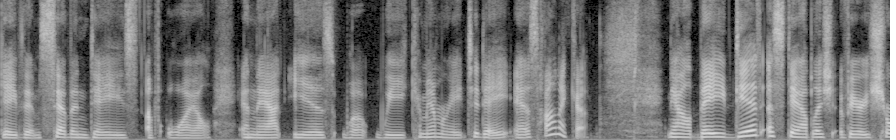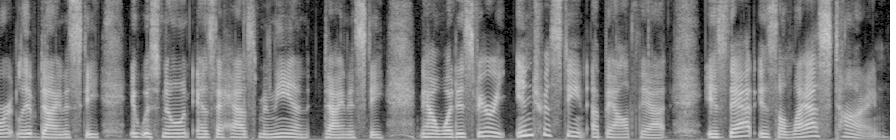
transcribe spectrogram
gave them seven days of oil. And that is what we commemorate today as Hanukkah. Now, they did establish a very short lived dynasty. It was known as the Hasmonean dynasty. Now, what is very interesting about that is that is the last time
